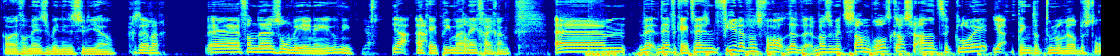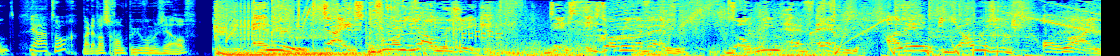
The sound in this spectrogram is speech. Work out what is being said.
komen veel mensen binnen in de studio. Gezellig. Eh, van de zonwering, denk ik, of niet? Ja, oké, prima. top. Nee, ga je gang. Ehm, we- even kijken, 2004 dat was vooral, dat was ik met Sam Broadcaster aan het eh, klooien. Ja. Ik denk dat toen al wel bestond. Ja, toch? Maar dat was gewoon puur voor mezelf. En nu, tijd voor jouw muziek. Dit is Domine FM. Domine FM. Alleen jouw muziek online.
